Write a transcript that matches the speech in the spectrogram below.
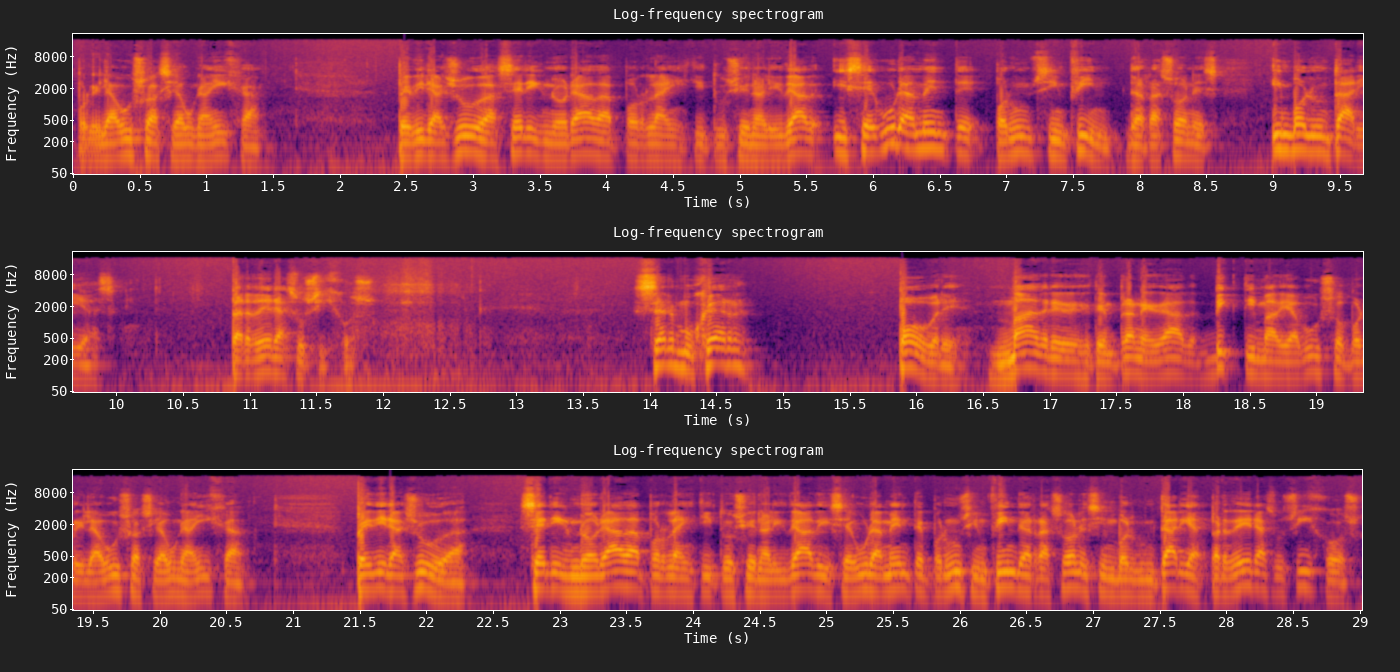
por el abuso hacia una hija, pedir ayuda, ser ignorada por la institucionalidad y seguramente por un sinfín de razones involuntarias, perder a sus hijos. Ser mujer pobre, madre desde temprana edad, víctima de abuso por el abuso hacia una hija, pedir ayuda, ser ignorada por la institucionalidad y seguramente por un sinfín de razones involuntarias perder a sus hijos,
